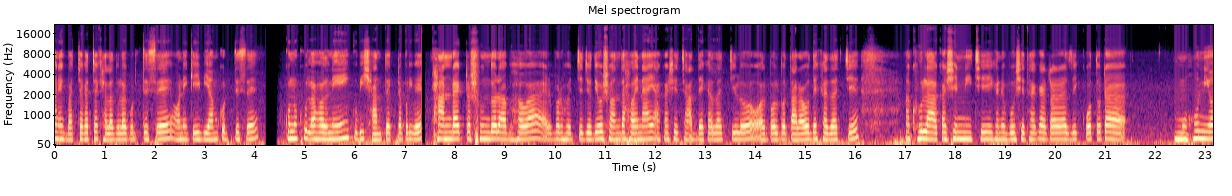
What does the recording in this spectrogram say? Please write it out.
অনেক বাচ্চা কাচ্চা খেলাধুলা করতেছে, অনেকেই ব্যায়াম করতেছে। কোনো কোলাহল নেই, খুবই শান্ত একটা পরিবেশ। ঠান্ডা একটা সুন্দর আবহাওয়া, এরপর হচ্ছে যদিও সন্ধ্যা হয় নাই, আকাশে চাঁদ দেখা যাচ্ছিল, অল্প অল্প তারাও দেখা যাচ্ছে। খোলা আকাশের নিচে এখানে বসে থাকাটা যে কতটা মোহনীয়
